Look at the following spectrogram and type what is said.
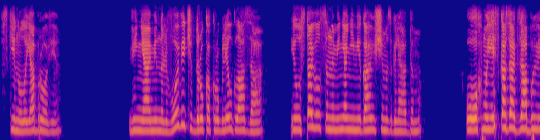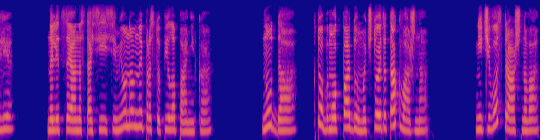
Вскинула я брови. Вениамин Львович вдруг округлил глаза и уставился на меня немигающим взглядом. «Ох, мы ей сказать забыли!» На лице Анастасии Семеновны проступила паника. «Ну да, кто бы мог подумать, что это так важно?» «Ничего страшного,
